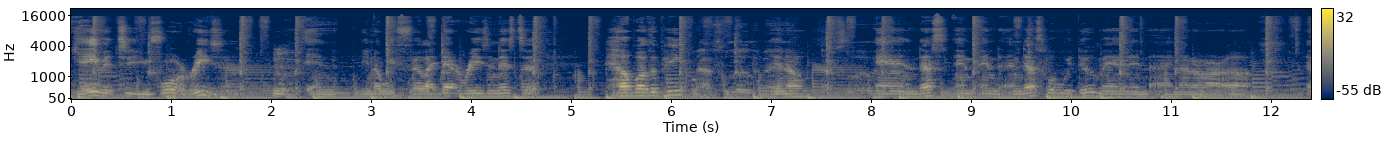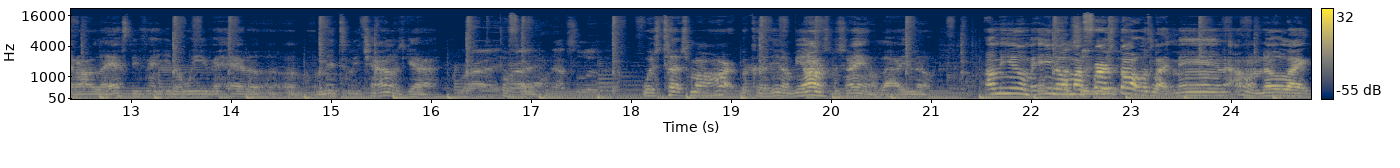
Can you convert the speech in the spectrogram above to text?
gave it to you for a reason, Hmm. and you know, we feel like that reason is to help other people. Absolutely, man. You know? Absolutely. And that's and, and, and that's what we do, man. And, and at our uh, at our last event, you know, we even had a, a, a mentally challenged guy Right, perform. right, absolutely. which touched my heart because you know, be honest with you, I ain't gonna lie, you know. I'm human, you know. My first thought was like, man, I don't know, like,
